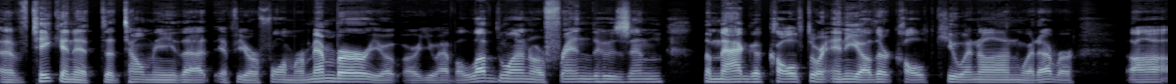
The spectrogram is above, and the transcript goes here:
have taken it to tell me that if you're a former member, you, or you have a loved one or friend who's in the MAGA cult or any other cult, QAnon, whatever, uh,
